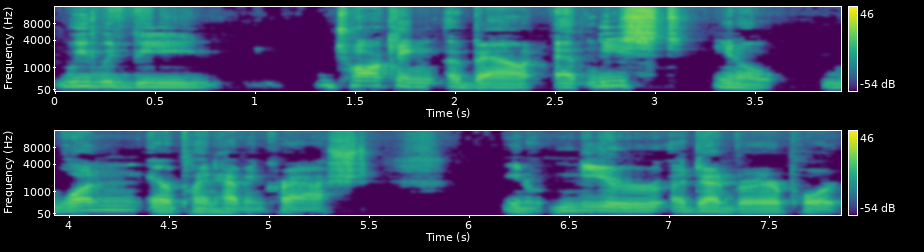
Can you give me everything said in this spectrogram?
We would be talking about at least, you know, one airplane having crashed, you know, near a Denver airport,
